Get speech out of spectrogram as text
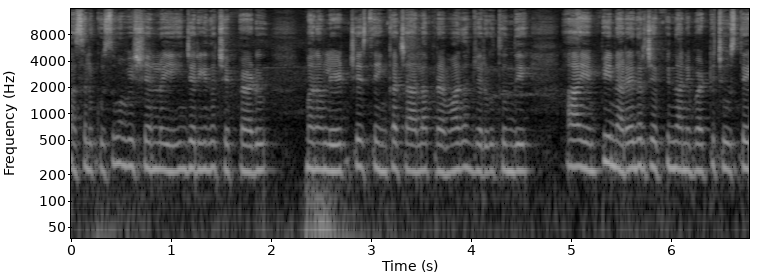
అసలు కుసుమ విషయంలో ఏం జరిగిందో చెప్పాడు. మనం లేట్ చేస్తే ఇంకా చాలా ప్రమాదం జరుగుతుంది. ఆ ఎంపీ నరేంద్ర చెప్పిన దాన్ని బట్టి చూస్తే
